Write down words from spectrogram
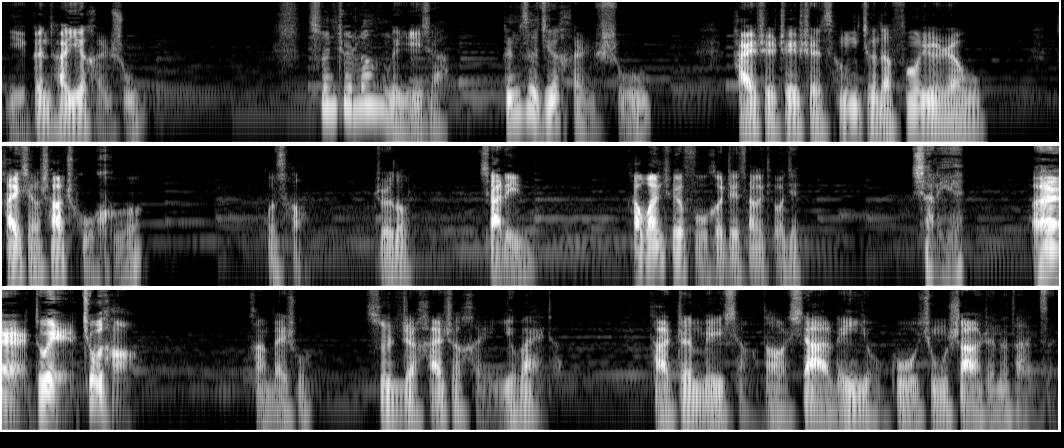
你跟他也很熟。孙志愣了一下，跟自己很熟。还是这是曾经的风云人物，还想杀楚河？我操，知道了，夏林，他完全符合这三个条件。夏林，哎，对，就他。坦白说，孙志还是很意外的，他真没想到夏林有雇凶杀人的胆子。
